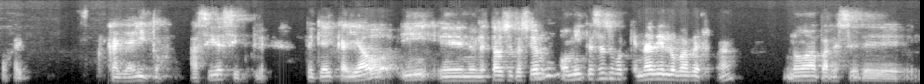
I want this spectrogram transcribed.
ok. Calladito, así de simple. Te quedas callado y en el estado de situación omites eso porque nadie lo va a ver. ¿ah? No va a aparecer eh,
